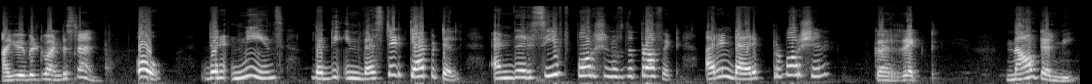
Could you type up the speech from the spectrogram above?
Are you able to understand? Oh, then it means that the invested capital and the received portion of the profit are in direct proportion. Correct. Now tell me,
